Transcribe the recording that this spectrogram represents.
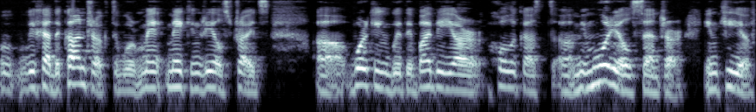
We had a contract. We were ma making real strides, uh, working with the Babi Yar Holocaust uh, Memorial Center in Kiev,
